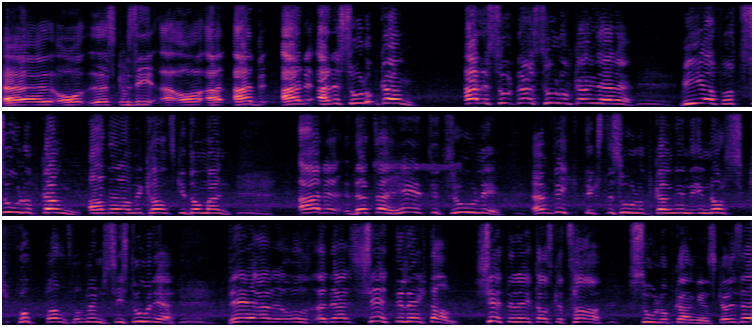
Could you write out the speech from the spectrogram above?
Eh, og det skal vi si eh, og er, er, er, er det soloppgang? Er det, sol, det er soloppgang, dere! Vi har fått soloppgang av den amerikanske dommeren. Er det, dette er helt utrolig. Den viktigste soloppgangen i norsk fotballforbunds historie. Det er, det er Kjetil Rekdal. Kjetil Rekdal skal ta soloppgangen. Skal vi se.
